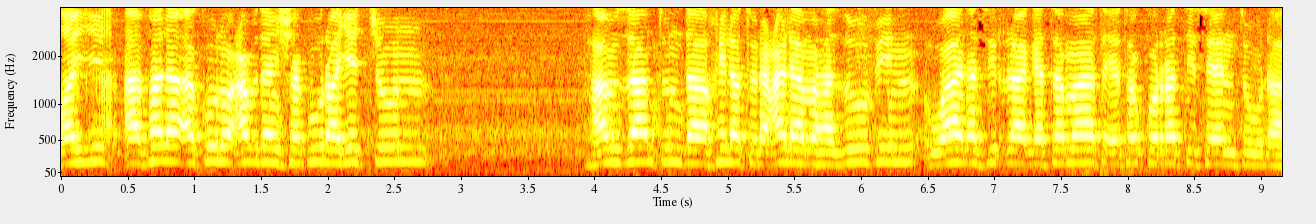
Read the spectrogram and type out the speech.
طيب أفلا أكون عبدا شكورا جتشون hamzaan tun daakilatun calaa mahduufin waan asirraa gatamaa ta'e tokko irratti seentuudha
